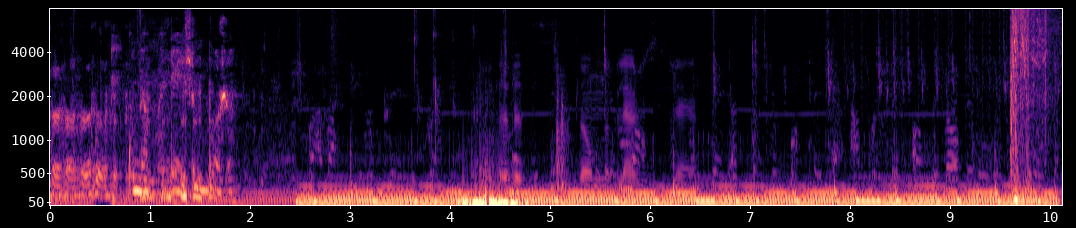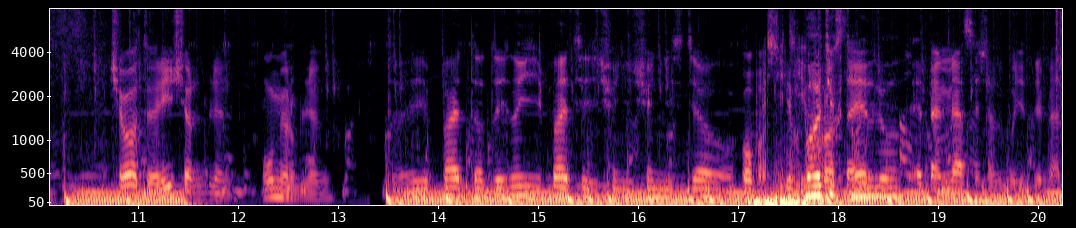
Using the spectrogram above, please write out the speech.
Куда мы лезем, боже? Вот этот дом на пляже стреляет. Чего ты, Ричард, блин? Умер, блин. Да ебать, да, да ну ебать, я ничего, ничего не сделал. Опа, сиди, Ебать, просто это, это мясо сейчас будет, ребята.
